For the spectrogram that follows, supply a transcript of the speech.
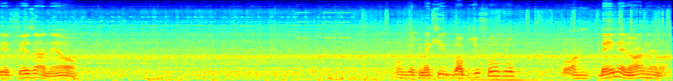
Defesa anel. Vamos ver como é que golpe de fogo Porra, bem melhor, né, mano?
